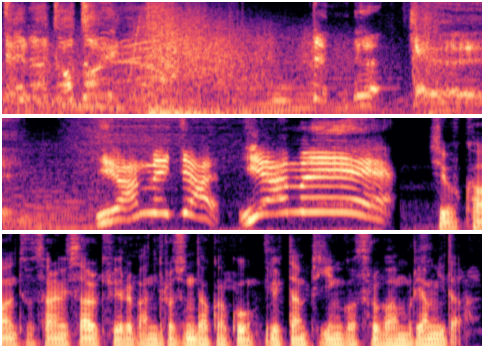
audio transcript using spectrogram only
てなことや めじゃやめ 시부카와는 두 사람이 싸울 기회를 만들어준다고 하고 일단 비긴 것으로 마무리합니다.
